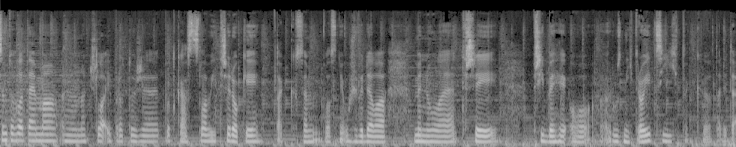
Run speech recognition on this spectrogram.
Jsem tohle téma eh, načala i proto, že podcast slaví tři roky, tak jsem vlastně už vydala minulé tři příběhy o různých trojicích, tak eh, tady ta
